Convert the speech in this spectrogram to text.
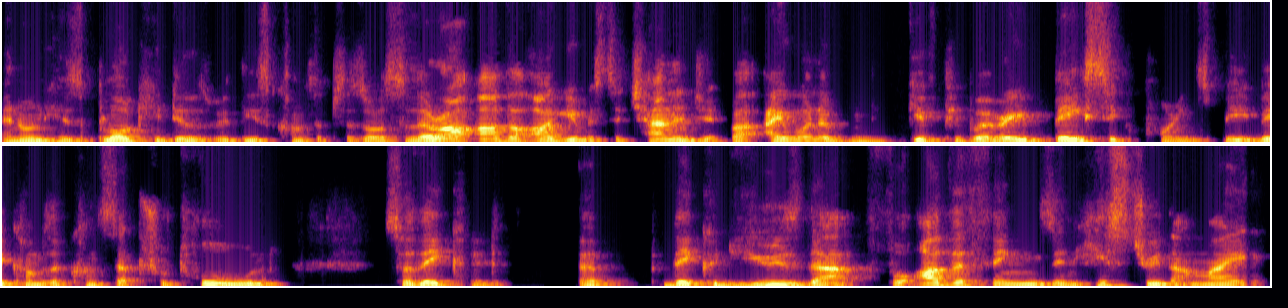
and on his blog he deals with these concepts as well so there are other arguments to challenge it but i want to mm-hmm. give people a very basic points it becomes a conceptual tool so they could uh, they could use that for other things in history that might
